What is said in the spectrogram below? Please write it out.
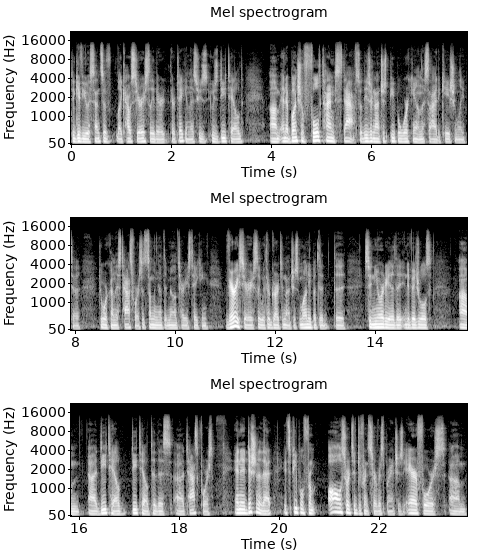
to give you a sense of like how seriously they're they're taking this, who's who's detailed, um, and a bunch of full-time staff. So these are not just people working on the side occasionally to, to work on this task force. It's something that the military is taking very seriously with regard to not just money, but the, the seniority of the individuals um, uh, detailed, detailed to this uh, task force. And in addition to that, it's people from all sorts of different service branches, Air Force, um,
